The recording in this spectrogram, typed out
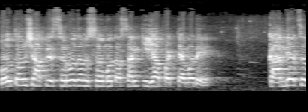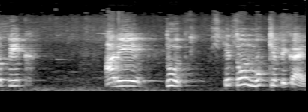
बहुतांश आपले सर्वजण सहमत असाल की ह्या पट्ट्यामध्ये कांद्याचं पीक आणि दूध हे दोन मुख्य पिकं आहेत.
